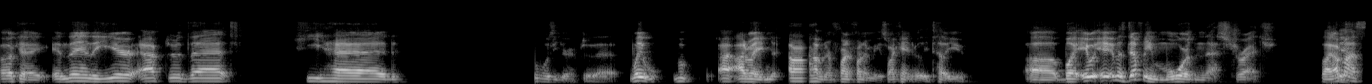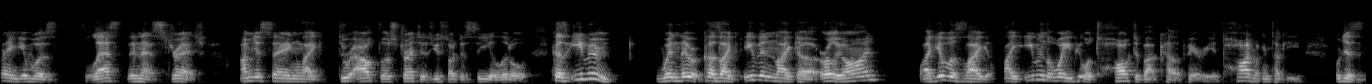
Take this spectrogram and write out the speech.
Okay, and then the year after that, he had. What was the year after that? Wait, I, I mean, I don't have it in front, in front of me, so I can't really tell you. Uh, but it, it was definitely more than that stretch. Like, I'm Yeah. not saying it was less than that stretch. I'm just saying, like, throughout those stretches, you start to see a little. Because even when they were, because, like, even, like, uh, early on, like, it was like, like, even the way people talked about Calipari and talked about Kentucky were just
